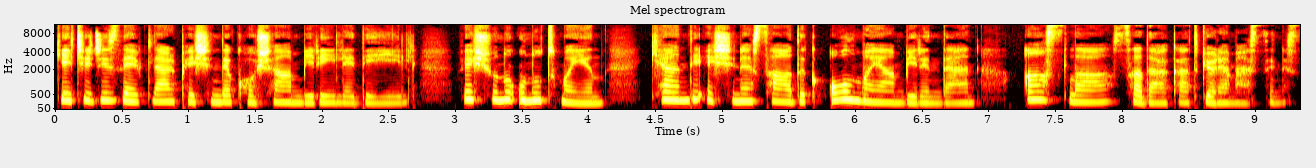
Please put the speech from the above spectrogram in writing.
geçici zevkler peşinde koşan biriyle değil ve şunu unutmayın. Kendi eşine sadık olmayan birinden asla sadakat göremezsiniz.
